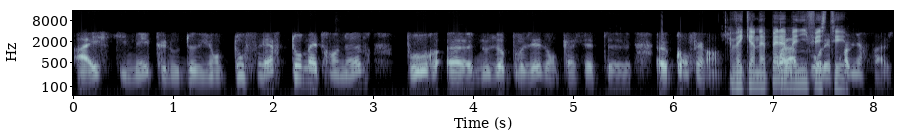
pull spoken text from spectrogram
a estimé que nous devions tout faire, tout mettre en œuvre pour euh, nous opposer donc à cette euh, euh, conférence. Avec un appel à manifester. Pour les premières phases.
